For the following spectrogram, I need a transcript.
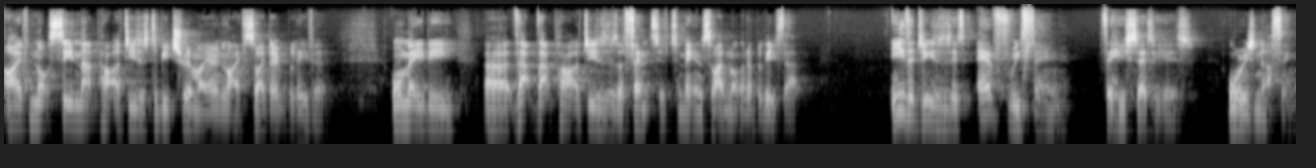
I've not seen that part of Jesus to be true in my own life, so I don't believe it. Or maybe uh, that, that part of Jesus is offensive to me, and so I'm not going to believe that. Either Jesus is everything that he says he is, or he's nothing.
